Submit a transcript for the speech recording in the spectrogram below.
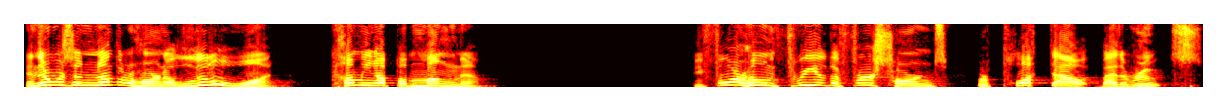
and there was another horn, a little one, coming up among them, before whom three of the first horns were plucked out by the roots.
